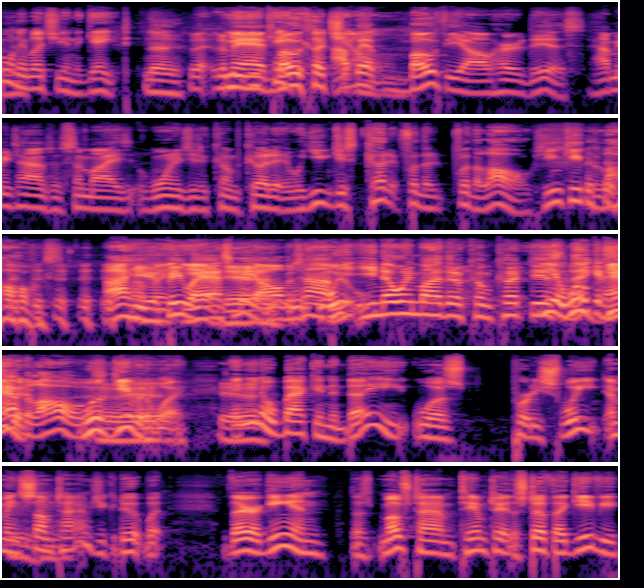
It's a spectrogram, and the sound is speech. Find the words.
won't even let you in the gate. no, Let, let me you add can't both. cut I bet own. both of y'all heard this. How many times have somebody wanted you to come cut it? Well, you just cut it for the for the logs. You can keep the logs. I hear mean, people yeah. ask me all the time. We- you, you know anybody that'll come cut this? yeah, we'll they can give have it. the logs. We'll give it away. Yeah. And you know, back in the day was pretty sweet. I mean, Mm-hmm. sometimes you could do it, but there again, the most time Tim tell you the stuff they give you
